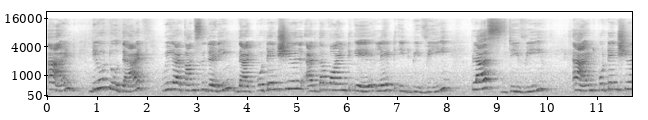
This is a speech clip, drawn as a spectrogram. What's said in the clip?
and due to that we are considering that potential at the point A, let it be V plus dV and potential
